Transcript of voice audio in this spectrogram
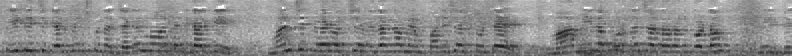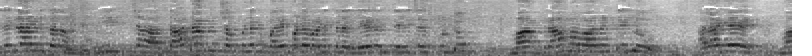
సీట్ ఇచ్చి గెలిపించుకున్న జగన్మోహన్ రెడ్డి గారికి మంచి పేరు వచ్చే విధంగా మేము పనిచేస్తుంటే మా మీద బురద చల్లాలనుకోవడం మీ దిగజారుడితనం. మీ తాటాకు చప్పులకు భయపడే వాళ్ళు ఇక్కడ లేరని తెలియజేసుకుంటూ మా గ్రామ వాలంటీర్లు అలాగే మా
